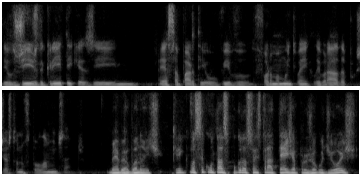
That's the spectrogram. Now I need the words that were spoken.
de elogios, de críticas e essa parte eu vivo de forma muito bem equilibrada porque já estou no futebol há muitos anos. Bem, boa noite. Queria que você contasse um pouco da sua estratégia para o jogo de hoje,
